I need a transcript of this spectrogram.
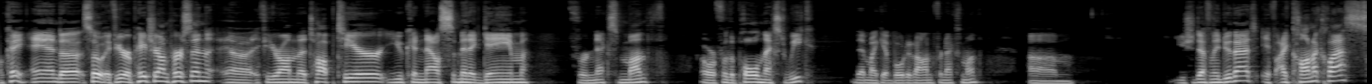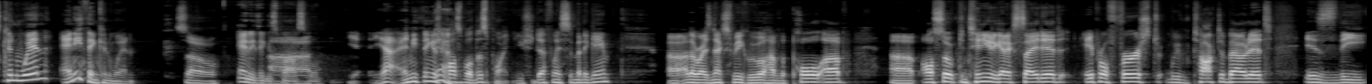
okay, and uh, so if you're a Patreon person, uh, if you're on the top tier, you can now submit a game for next month or for the poll next week that might get voted on for next month. Um, you should definitely do that. If Iconoclasts can win, anything can win. So Anything is Uh, possible. yeah, yeah anything is Yeah. possible at this point. You should definitely submit a game. Uh, otherwise, next week we will have the poll up. Uh, also, continue to get excited. April 1st, we've talked about it, is the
